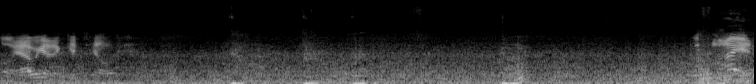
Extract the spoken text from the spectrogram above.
Oh yeah, we got a good tail. We're flying.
